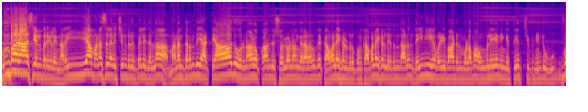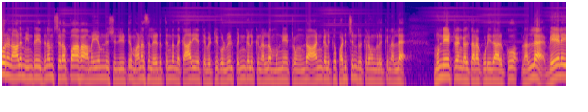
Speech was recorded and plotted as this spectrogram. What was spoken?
கும்பராசி என்பர்களை நிறைய மனசில் வச்சுட்டு பேர். இதெல்லாம் மனம் திறந்து யாட்டையாவது ஒரு நாள் உட்காந்து சொல்லணுங்கிற அளவுக்கு கவலைகள் இருக்கும். கவலைகள் இருந்தாலும் தெய்வீக வழிபாடின் மூலமாக உங்களையே நீங்கள் தீர்ச்சி பண்ணிட்டு ஒவ்வொரு நாளும் இன்றைய தினம் சிறப்பாக அமையும்னு சொல்லிட்டு மனசில் எடுத்துட்டு அந்த காரியத்தை வெற்றி கொள்வேன் பெண்களுக்கு நல்ல முன்னேற்றம் உண்டு. ஆண்களுக்கு படிச்சுட்டு இருக்கிறவங்களுக்கு நல்ல முன்னேற்றங்கள் தரக்கூடியதாக இருக்கும். நல்ல வேலை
